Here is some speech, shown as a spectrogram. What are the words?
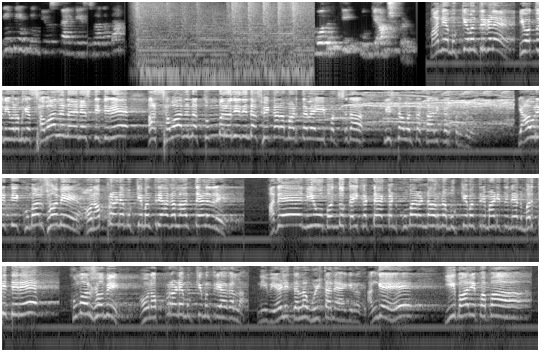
News ಸ್ವಾಗತ. ಮೊದಲಿಗೆ ಮುಖ್ಯಾಂಶಗಳು. ಮಾನ್ಯ ಮುಖ್ಯಮಂತ್ರಿಗಳೇ, ಇವತ್ತು ನೀವು ನಮಗೆ ಸವಾಲನ್ನ ಎನಿಸ್ತಿದ್ದೀರಿ ಆ ಸವಾಲನ್ನ ತುಂಬ ಹೃದಯದಿಂದ ಸ್ವೀಕಾರ ಮಾಡ್ತೇವೆ ಈ ಪಕ್ಷದ ನಿಷ್ಠಾವಂತ ಕಾರ್ಯಕರ್ತರುಗಳು. ಯಾವ ರೀತಿ ಕುಮಾರಸ್ವಾಮಿ ಅವನ ಅಪ್ರಾಣೆ ಮುಖ್ಯಮಂತ್ರಿ ಆಗಲ್ಲ ಅಂತ ಹೇಳಿದ್ರಿ. ಅದೇ ನೀವು ಬಂದು ಕೈ ಕಟ್ಟೆ ಹಾಕೊಂಡು ಕುಮಾರಣ್ಣ ಅವ್ರನ್ನ ಮುಖ್ಯಮಂತ್ರಿ ಮಾಡಿದ್ದೀನಿ ಏನು ಮರ್ತಿದ್ದೀರಿ? ಕುಮಾರಸ್ವಾಮಿ ಅವನ ಅಪ್ರಾಣೆ ಮುಖ್ಯಮಂತ್ರಿ ಆಗಲ್ಲ. ನೀವು ಹೇಳಿದ್ದೆಲ್ಲ ಉಲ್ಟಾನೇ ಆಗಿರೋದು. ಹಂಗೆ ಈ ಬಾರಿ ಪಾಪ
